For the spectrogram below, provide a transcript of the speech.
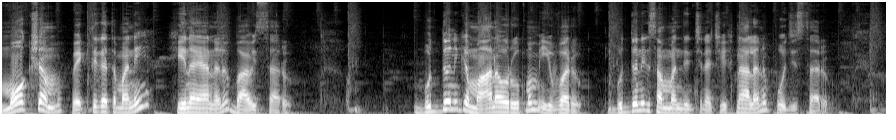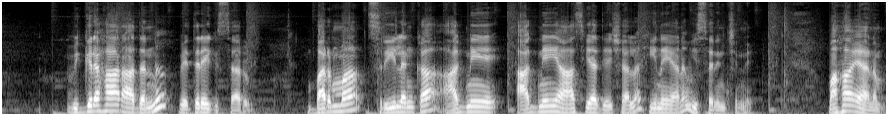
మోక్షం వ్యక్తిగతమని హీనయానులు భావిస్తారు. బుద్ధునికి మానవ రూపం ఇవ్వరు. బుద్ధునికి సంబంధించిన చిహ్నాలను పూజిస్తారు. విగ్రహారాధనను వ్యతిరేకిస్తారు. బర్మా శ్రీలంక ఆగ్నేయ ఆగ్నేయ ఆసియా దేశాల హీనయానం విస్తరించింది. మహాయానం.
